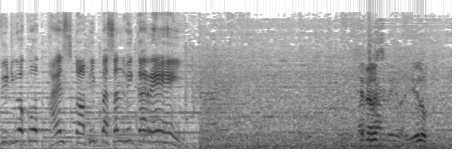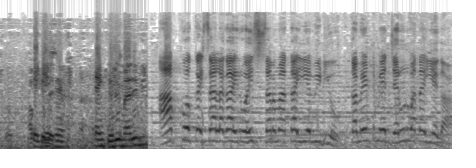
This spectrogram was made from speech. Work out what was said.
वीडियो को फैंस काफ़ी पसंद भी कर रहे हैं। ये लो। थैंक यू मैरी? आपको कैसा लगा रोहित शर्मा का ये वीडियो? कमेंट में ज़रूर बताइएगा।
